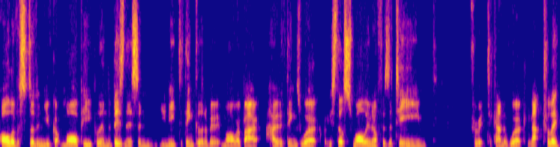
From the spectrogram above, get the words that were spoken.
all of a sudden you've got more people in the business and you need to think a little bit more about how things work but you're still small enough as a team for it to kind of work naturally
